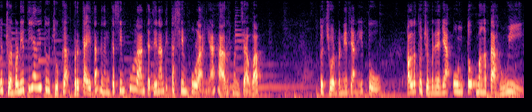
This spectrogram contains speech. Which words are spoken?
Tujuan penelitian itu juga berkaitan dengan kesimpulan. Jadi nanti kesimpulannya harus menjawab tujuan penelitian itu. Kalau tujuan penelitiannya untuk mengetahui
